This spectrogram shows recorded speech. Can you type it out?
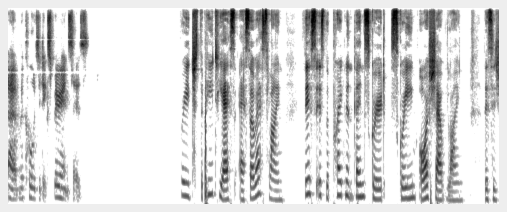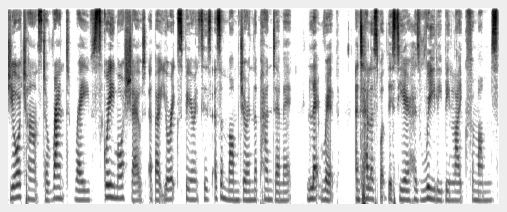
uh, recorded experiences. Reach the PTS SOS line this is the Pregnant Then Screwed Scream or Shout line. This is your chance to rant, rave, scream, or shout about your experiences as a mum during the pandemic. Let rip and tell us what this year has really been like for mums.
